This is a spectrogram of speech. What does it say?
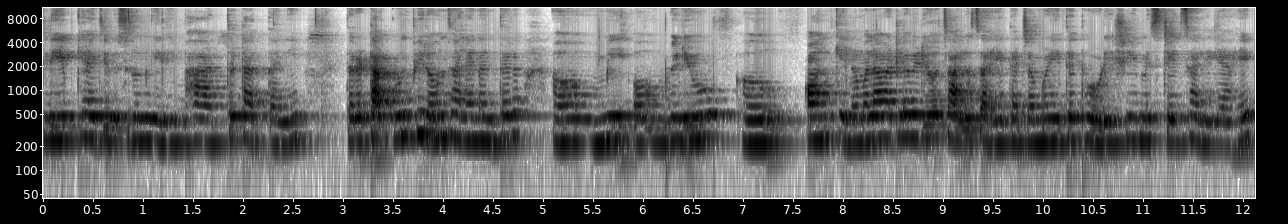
क्लिप घ्यायची विसरून गेली. भात टाकताना. तर टाकून फिरवून झाल्यानंतर मी व्हिडिओ ऑन केलं. मला वाटलं व्हिडिओ चालूच आहे. त्याच्यामुळे इथे थोडीशी मिस्टेक झालेली आहे.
